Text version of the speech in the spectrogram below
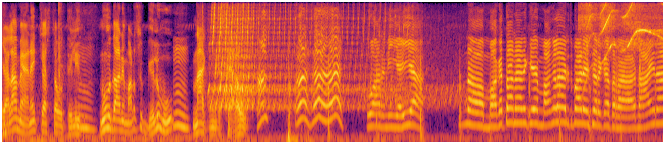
ఎలా మేనేజ్ చేస్తావో తెలీదు. నువ్వు దాని మనసు గెలువు. నాకు ఇంక సెలవు! వారిని అయ్యా. నా మగతనానికే మంగళారతి పాడేశారు కదరా నాయనా.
